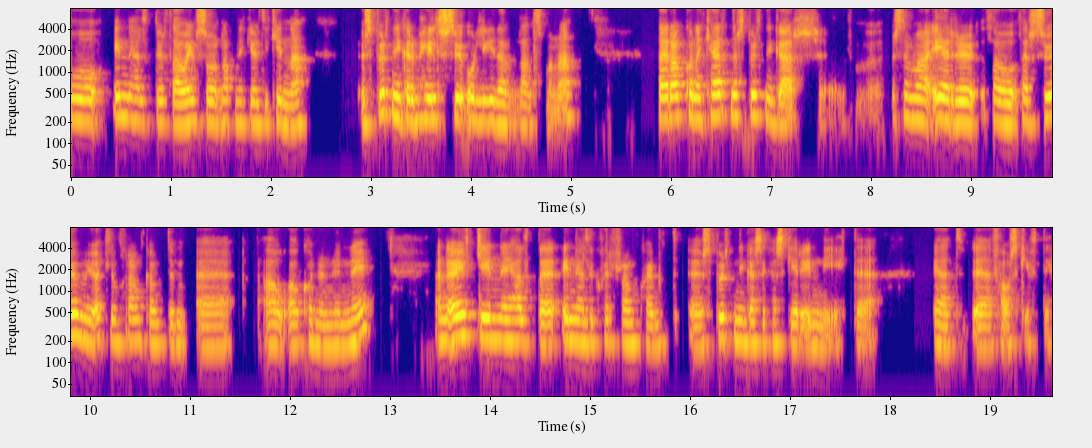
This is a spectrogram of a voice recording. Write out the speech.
Og inniheldur þá eins og nafni gefur til kynna spurningar um heilsu og líðan landsmanna. Það er ákvæmna kjarnar spurningar sem eru þá, er sömu í öllum framkvæmdum uh, á, á konuninni en auki inniheldur hver framkvæmd spurningar sem kannski eru inn í eitt eða, eða, eða fáskipti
